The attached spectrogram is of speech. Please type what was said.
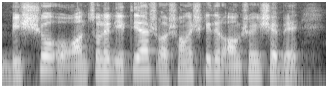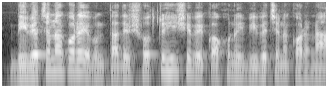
বিশ্ব ও অঞ্চলের ইতিহাস ও সংস্কৃতির অংশ হিসেবে বিবেচনা করে এবং তাদের শত্রু হিসেবে কখনোই বিবেচনা করে না।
